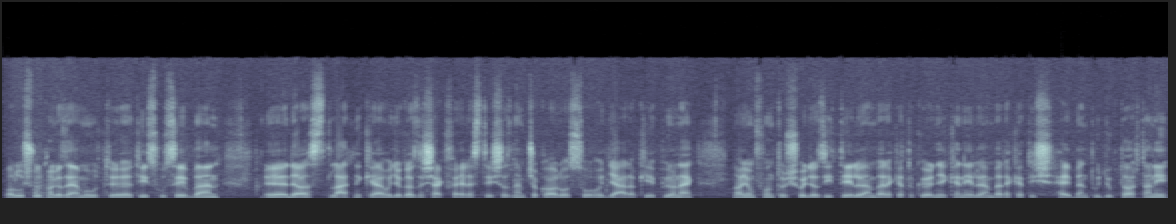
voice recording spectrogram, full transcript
valósult meg az elmúlt 10-20 évben, de azt látni kell, hogy a gazdaságfejlesztés az nem csak arról szól, hogy gyárak épülnek. Nagyon fontos, hogy az itt élő embereket, a környéken élő embereket is helyben tudjuk tartani,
